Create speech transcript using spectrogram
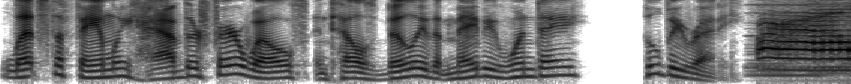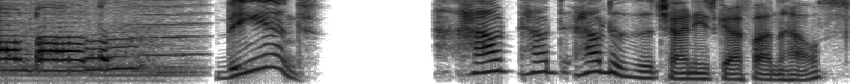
lets the family have their farewells and tells Billy that maybe one day he'll be ready. The end. How how how did the Chinese guy find the house?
